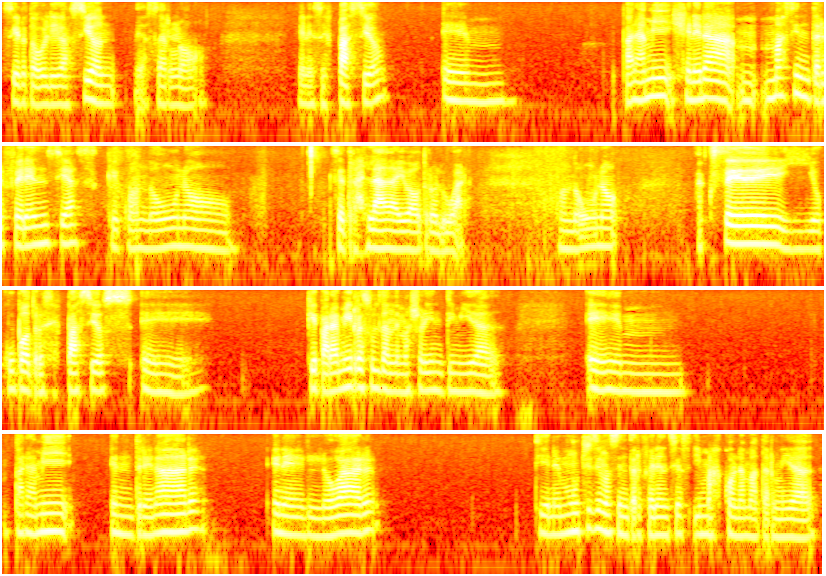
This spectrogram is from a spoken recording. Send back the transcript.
cierta obligación de hacerlo en ese espacio, em, para mí genera más interferencias que cuando uno se traslada y va a otro lugar. Cuando uno accede y ocupa otros espacios eh, que para mí resultan de mayor intimidad. Em, para mí, entrenar en el hogar tiene muchísimas interferencias y más con la maternidad.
